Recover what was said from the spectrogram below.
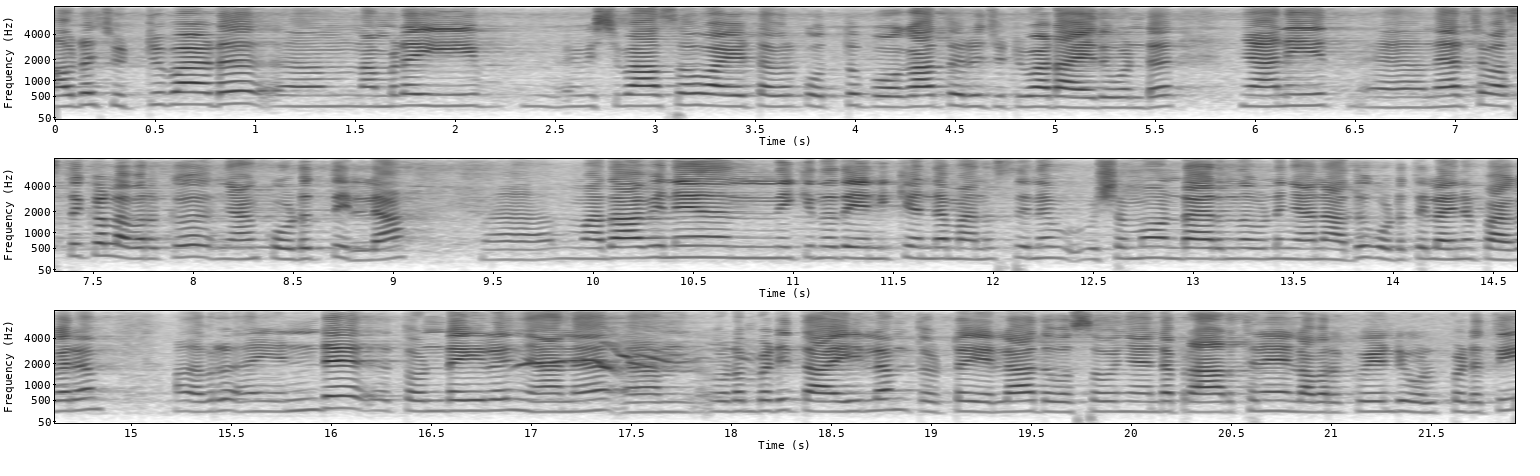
അവരുടെ ചുറ്റുപാട് നമ്മുടെ ഈ വിശ്വാസവുമായിട്ട് അവർക്ക് ഒത്തുപോകാത്തൊരു ചുറ്റുപാടായതുകൊണ്ട് ഞാൻ ഈ നേർച്ച വസ്തുക്കൾ അവർക്ക് ഞാൻ കൊടുത്തില്ല. മാതാവിനെ നിൽക്കുന്നത് എനിക്ക് എന്റെ മനസ്സിന് വിഷമം ഉണ്ടായിരുന്നതുകൊണ്ട് ഞാൻ അത് കൊടുത്തില്ല. അതിന് പകരം അവർ എന്റെ തൊണ്ടയിൽ ഞാൻ ഉടമ്പടി തൈലം തൊട്ട് എല്ലാ ദിവസവും ഞാൻ എന്റെ പ്രാർത്ഥനയിൽ അവർക്ക് വേണ്ടി ഉൾപ്പെടുത്തി.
